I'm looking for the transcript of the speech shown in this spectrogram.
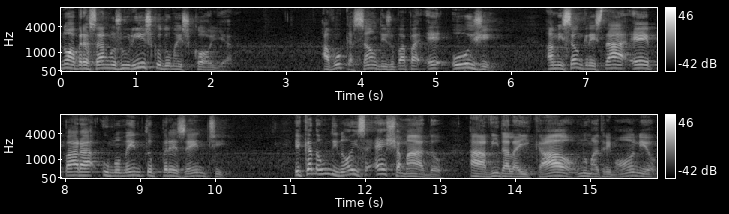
não abraçarmos o risco de uma escolha. A vocação, diz o Papa, é hoje. A missão cristã é para o momento presente. E cada um de nós é chamado à vida laical no matrimônio,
